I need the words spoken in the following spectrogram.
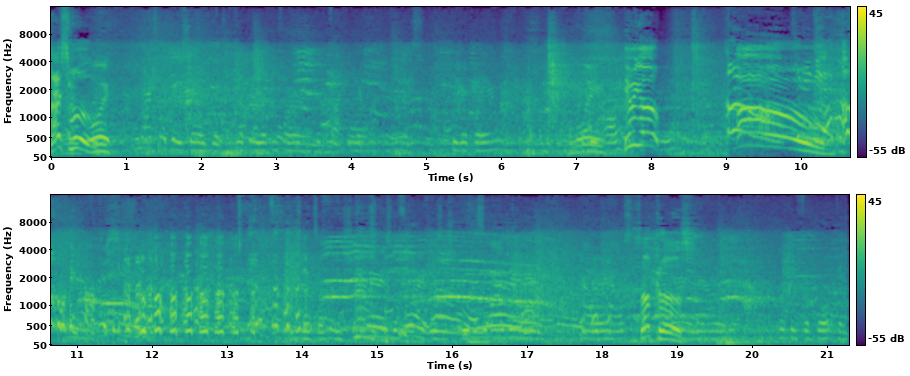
Nice move. Boy. And that's what they said, that what they're looking for in hockey or bigger player. Blaine. Here we go. Oh. Oh my gosh. Whereas before it was this agile powerhouse. So close. And now they're looking for bulk and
